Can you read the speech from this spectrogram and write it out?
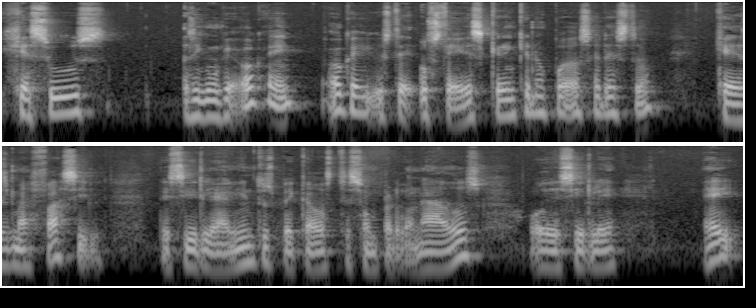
Jesús, así como que, ok, ok, usted, ¿ustedes creen que no puedo hacer esto? ¿Qué es más fácil? Decirle a alguien tus pecados te son perdonados o decirle, hey,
